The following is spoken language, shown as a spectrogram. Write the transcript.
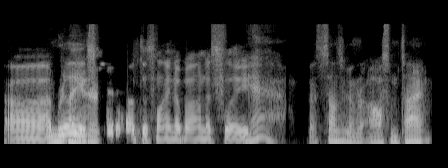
uh, I'm really inter- excited about this lineup. Honestly, yeah, that sounds like an awesome time.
